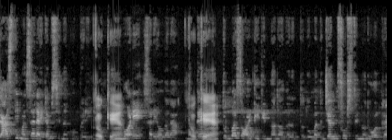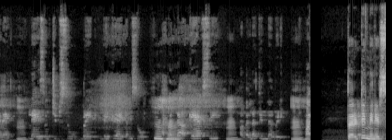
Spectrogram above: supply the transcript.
ಜಾಸ್ತಿ ಮಸಾಲೆ ಐಟಮ್ಸ್ ತಿನ್ನಕ್ ಹೋಗ್ಬೇಡಿ. ಬಾಡಿ ಸರಿ ಹೋಗಲ್ಲ. ಮತ್ತೆ ತುಂಬಾ ಸಾಲ್ಟಿ ತಿನ್ನೋದಾಗದಂತದ್ದು ಮತ್ತೆ ಜಂಕ್ ಫುಡ್ಸ್ ತಿನ್ನೋದು ಹೊರಗಡೆ Lays chips break bakery items ಅವೆಲ್ಲ ಕೆ ಎಫ್ ಸಿ ಅವೆಲ್ಲ ತಿನ್ನಬೇಡಿ ತರ್ಟಿ ಮಿನಿಟ್ಸ್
